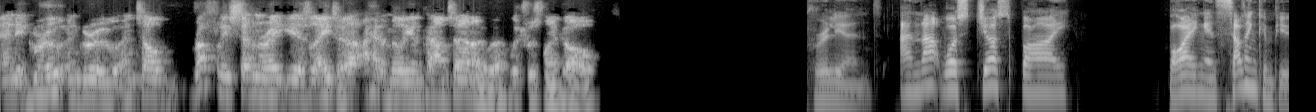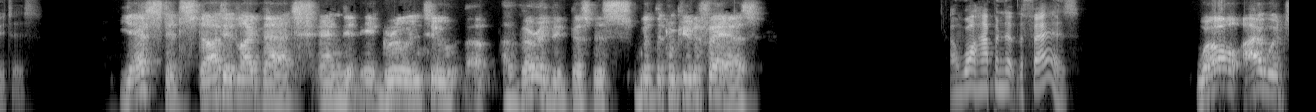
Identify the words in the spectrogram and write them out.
and it grew and grew until roughly seven or eight years later, I had a million pound turnover, which was my goal. Brilliant. And that was just by buying and selling computers. Yes, it started like that, and it, it grew into a, a very big business with the computer fairs. And what happened at the fairs? Well, I would,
